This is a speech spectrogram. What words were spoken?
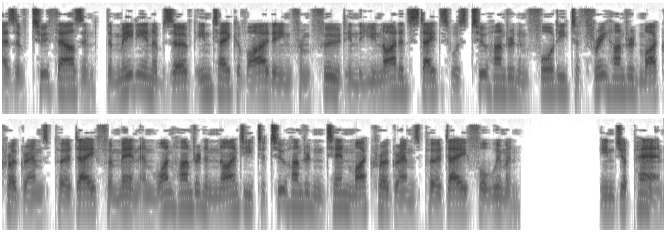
As of 2000, the median observed intake of iodine from food in the United States was 240 to 300 micrograms per day for men and 190 to 210 micrograms per day for women. In Japan,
